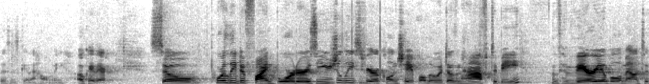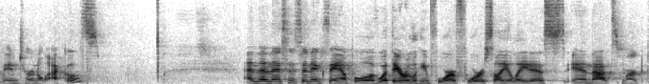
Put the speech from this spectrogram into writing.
this is going to help me. Okay, there. So poorly defined borders, usually spherical in shape, although it doesn't have to be, with a variable amount of internal echoes. And then this is an example of what they were looking for for cellulitis, and that's marked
